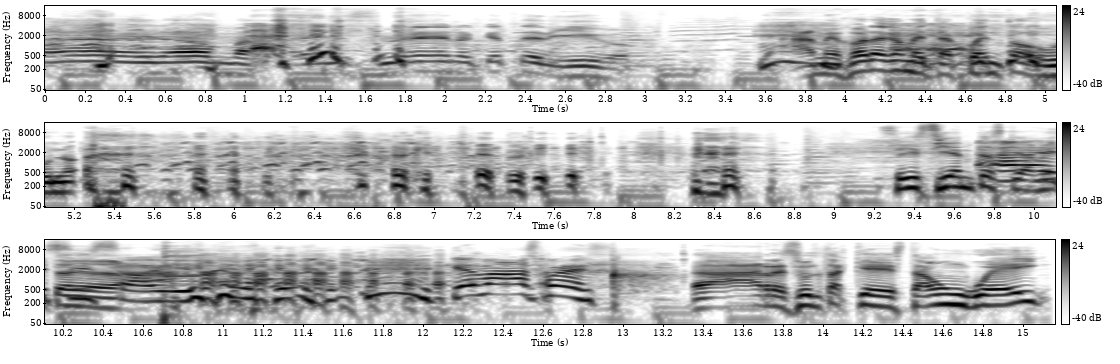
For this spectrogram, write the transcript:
Ay, no manches, bueno, ¿qué te digo? A mejor déjame te cuento uno. ¿Por qué te ríes? Sí sientes que a mí Ay, sí también- soy. ¿Qué más, pues? Ah, resulta que está un güey,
